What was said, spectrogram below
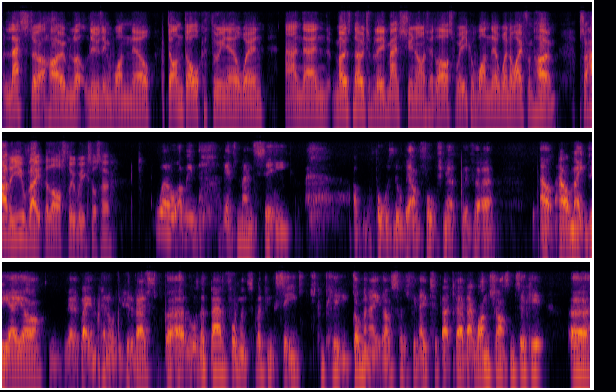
Leicester at home lo- losing 1-0. Dundalk a 3-0 win. And then most notably Manchester United last week a 1-0 win away from home. So how do you rate the last three weeks or so? Well, I mean, against Man City, I thought was a little bit unfortunate with uh, our, our mate VAR. We had a blatant penalty we should have had, but um, it wasn't a bad performance. I don't think City completely dominated us. I just think they took that that, one chance and took it. Uh,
